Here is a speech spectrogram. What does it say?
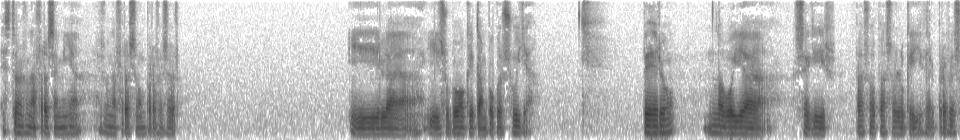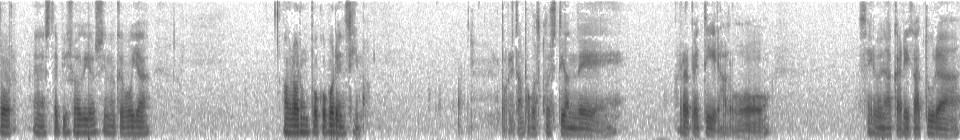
Esto no es una frase mía, es una frase de un profesor. Y, la, y supongo que tampoco es suya. Pero no voy a seguir paso a paso lo que dice el profesor en este episodio, sino que voy a hablar un poco por encima. Porque tampoco es cuestión de repetir algo, sería una caricatura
